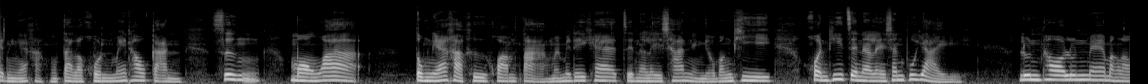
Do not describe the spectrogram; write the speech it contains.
ศอย่างเงี้ยค่ะ ของแต่ละคนไม่เท่ากัน ซึ่งมองว่า ตรงนี้ค่ะคือความต่างมันไม่ได้แค่ generation อย่างเดียวบางที คนที่ generation ผู้ใหญ่ รุ่นพ่อรุ่นแม่บางเรา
